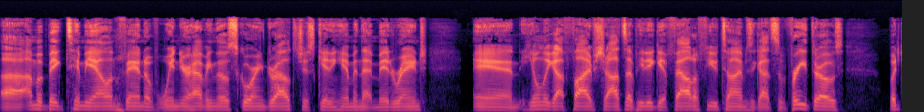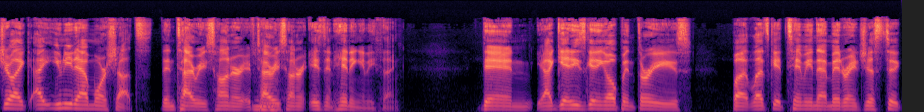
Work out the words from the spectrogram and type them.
uh, I'm a big Timmy Allen fan of when you're having those scoring droughts, just getting him in that mid range. And he only got five shots up. He did get fouled a few times. He got some free throws, but you're like, you need to have more shots than Tyrese Hunter. If mm-hmm. Tyrese Hunter isn't hitting anything, then I get he's getting open threes but let's get Timmy in that mid range just to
